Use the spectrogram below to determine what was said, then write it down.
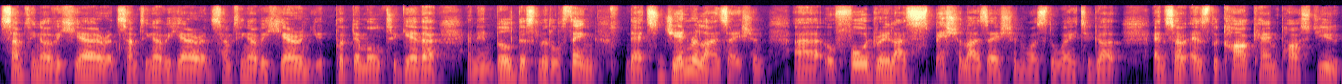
something over here and something over here and something over here, and you'd put them all together and then build this little thing. That's generalization. Uh, Ford realized specialization was the way to go, and so as the car came past you,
